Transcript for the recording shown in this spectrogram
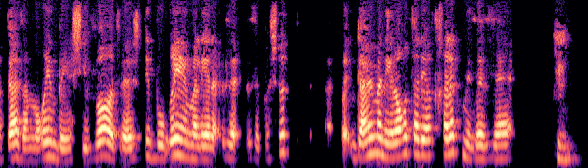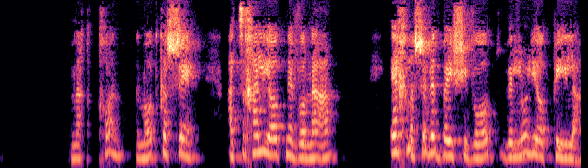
את יודעת, המורים בישיבות, ויש דיבורים על ילד, זה, זה פשוט, גם אם אני לא רוצה להיות חלק מזה, זה, כן. נכון, זה מאוד קשה. את צריכה להיות נבונה איך לשבת בישיבות ולא להיות פעילה.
